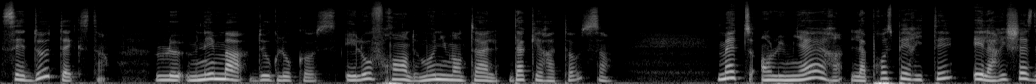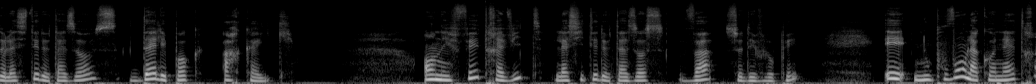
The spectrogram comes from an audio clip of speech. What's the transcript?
Ces deux textes, le mnéma de Glaucos et l'offrande monumentale d'Akératos, mettent en lumière la prospérité et la richesse de la cité de Thasos dès l'époque archaïque. En effet, très vite, la cité de Thasos va se développer et nous pouvons la connaître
